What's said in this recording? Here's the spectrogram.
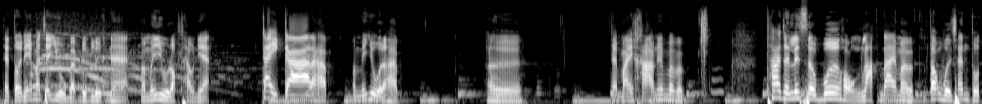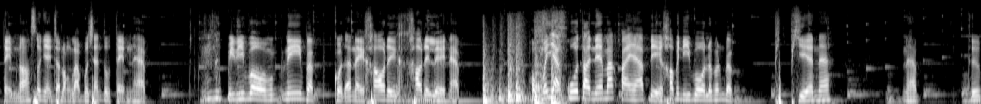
แต่ตัวนี้มันจะอยู่แบบลึกๆนะฮะมันไม่อยู่หรอกแถวเนี้ยใกล้กาแหละครับ มันไม่อยู่หรอกครับ เออ แต่ไมค์ค a f t เนี่ยมันแบบ ถ้าจะเล่นเซิร์ฟเวอร์ของหลักได้มาแบบต้องเวอร์ชันตัวเต็มเนาะส่วนใหญ่จะรองรับเวอร์ชันตัวเต็มนะครับมินิโบนี่แบบกดอันไหนเข้าได้เข้าได้เลยนะครับ ผมไม่อยากพูดตอนนี้มากไปนะครับ เดี๋ยวเข้าไปนิโบแล้วมันแบบผิดเพี้ยนนะนะครับจึ๊บ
